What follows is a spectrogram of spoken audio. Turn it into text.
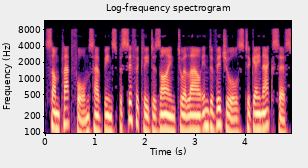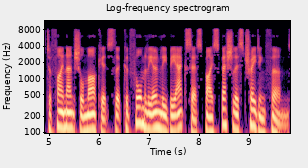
Some platforms have been specifically designed to allow individuals to gain access to financial markets that could formerly only be accessed by specialist trading firms.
